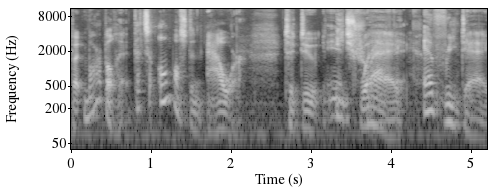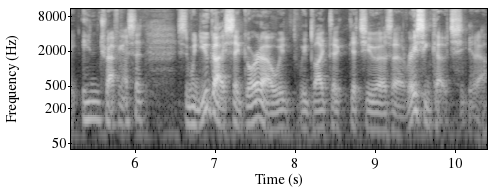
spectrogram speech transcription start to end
But Marblehead, that's almost an hour to do each way every day in traffic. I said, I said when you guys said Gordo, we'd, we'd like to get you as a racing coach. You know,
